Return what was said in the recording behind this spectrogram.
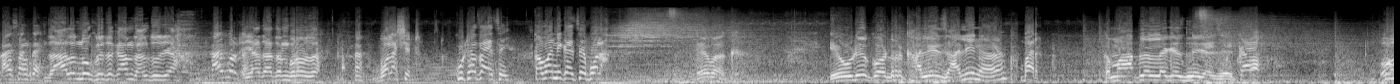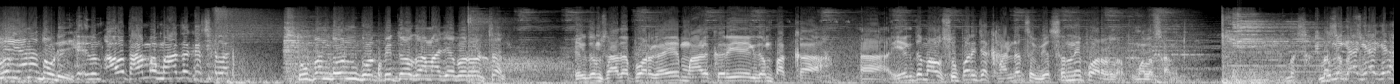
काय सांगताय? झालं नोकरीचं काम झालं तुझ्या. काय बोलताय? या दादांबरोबर जा. बोला शेट कुठं जायचंय? कवा निघायचंय? बोला. हे बघ एवढे क्वार्टर खाली झाली ना बर. तर मग आपल्याला लगेच निघायचंय. काय? तुम्ही या ना थोडी अहो थांबा माझं कशाला? तू पण दोन घोट पितो का माझ्या बरोबर? चल. एकदम साधा पोरगा आहे माळकरी आहे एकदम पक्का. हा एकदम अहो सुपारीच्या खांडाचं व्यसन नाही पोराला तुम्हाला सांगतो. बस तुम्ही घ्या घ्या घ्या.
